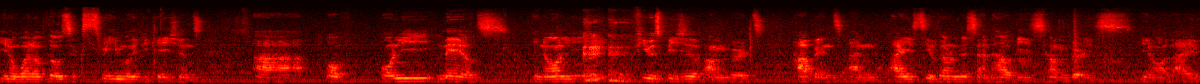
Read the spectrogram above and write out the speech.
you know, one of those extreme modifications uh, of only males in only few species of hummingbirds happens, and I still don't understand how this hummingbird is, you know, alive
